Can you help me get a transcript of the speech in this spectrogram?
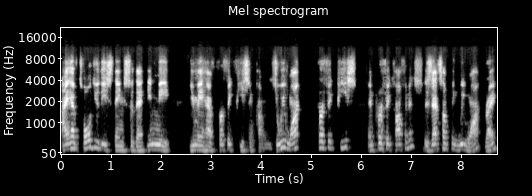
I have told you these things so that in me, you may have perfect peace and confidence. Do we want perfect peace and perfect confidence? Is that something we want, right?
